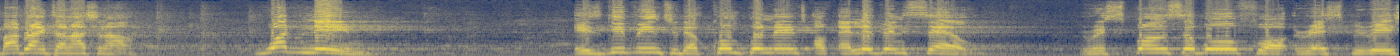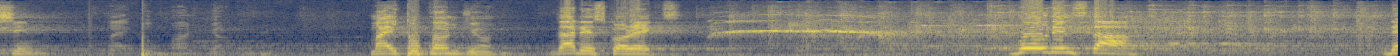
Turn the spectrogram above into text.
Barbara International. What name is given to the component of a living cell responsible for respiration? Mitochondrion. That is correct. Golden Star. The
